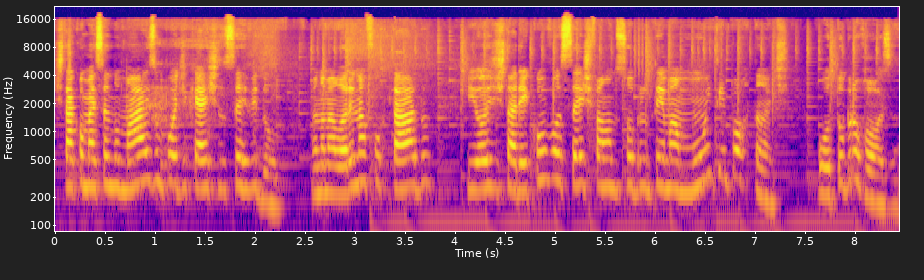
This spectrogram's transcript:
está começando mais um podcast do Servidor. Meu nome é Lorena Furtado e hoje estarei com vocês falando sobre um tema muito importante, o Outubro Rosa.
